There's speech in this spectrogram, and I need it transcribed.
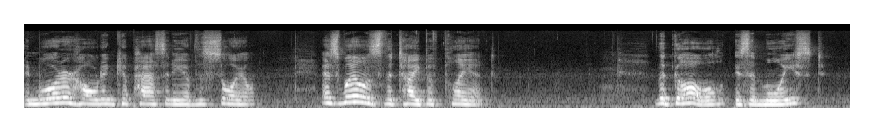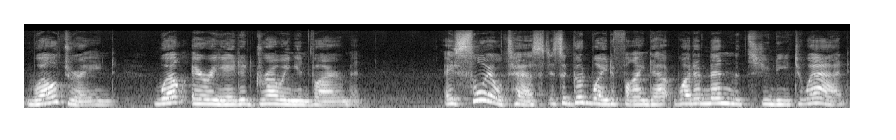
and water holding capacity of the soil, as well as the type of plant. The goal is a moist, well drained, well aerated growing environment. A soil test is a good way to find out what amendments you need to add.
